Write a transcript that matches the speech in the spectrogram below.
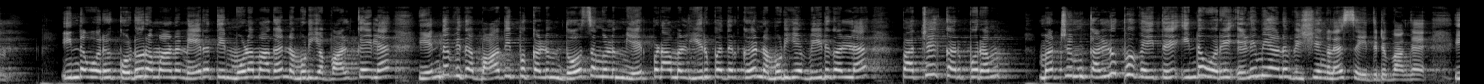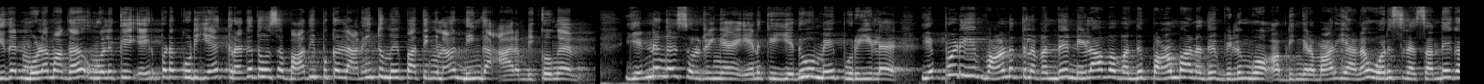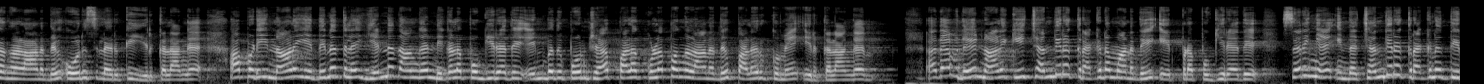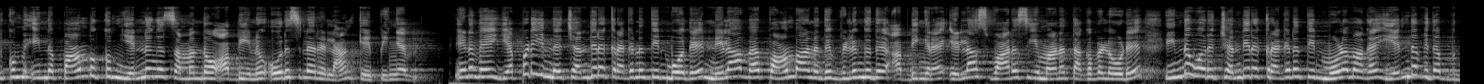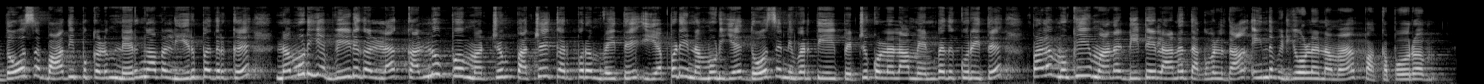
இந்த ஒரு கொடூரமான நேரத்தின் மூலமாக நம்முடைய வாழ்க்கையில எந்தவித பாதிப்புகளும் தோஷங்களும் ஏற்படாமல் இருப்பதற்கு நம்முடைய வீடுகளில் பச்சை கற்பூரம் மற்றும் கல்லுப்பு வைத்து இந்த ஒரு எளிமையான விஷயங்களை செய்துடுவாங்க இதன் மூலமாக உங்களுக்கு ஏற்படக்கூடிய கிரகதோஷ பாதிப்புகள் அனைத்துமே பார்த்தீங்கன்னா நீங்க ஆரம்பிக்குங்க. என்னங்க சொல்றீங்க? எனக்கு எதுவுமே புரியல. எப்படி வானத்துல வந்து நிலாவை வந்து பாம்பானது விழுங்கும் அப்படிங்கிற மாதிரியான ஒரு சில சந்தேகங்களானது ஒரு சிலருக்கு இருக்கலாங்க. அப்படி நாளைய தினத்துல என்னதாங்க நிகழப்போகிறது என்பது போன்ற பல குழப்பங்களானது பலருக்குமே இருக்கலாங்க. அதாவது நாளைக்கு சந்திர கிரகணமானது ஏற்பட போகிறது. சரிங்க இந்த சந்திர கிரகணத்திற்கும் இந்த பாம்புக்கும் என்னங்க சம்பந்தம் அப்படின்னு ஒரு சிலர் எல்லாம் கேட்பீங்க எனவே எப்படி இந்த சந்திர கிரகணத்தின் போது நிலாவை பாம்பானது விழுங்குது அப்படிங்கிற எல்லா சுவாரஸ்யமான தகவலோடு இந்த ஒரு சந்திர கிரகணத்தின் மூலமாக எந்தவித தோஷ பாதிப்புகளும் நெருங்காமல் இருப்பதற்கு நம்முடைய வீடுகளில் கல்லுப்பு மற்றும் பச்சை கற்பூரம் வைத்து எப்படி நம்முடைய தோச நிவர்த்தியை பெற்றுக்கொள்ளலாம் என்பது குறித்து பல முக்கியமான டீட்டெயிலான தகவல் தான் இந்த வீடியோவில் நம்ம பார்க்க போகிறோம்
